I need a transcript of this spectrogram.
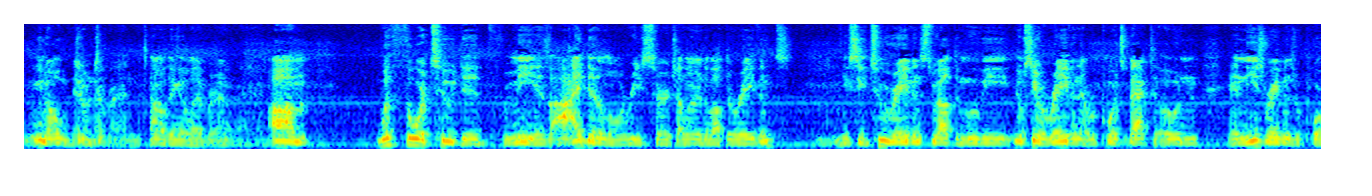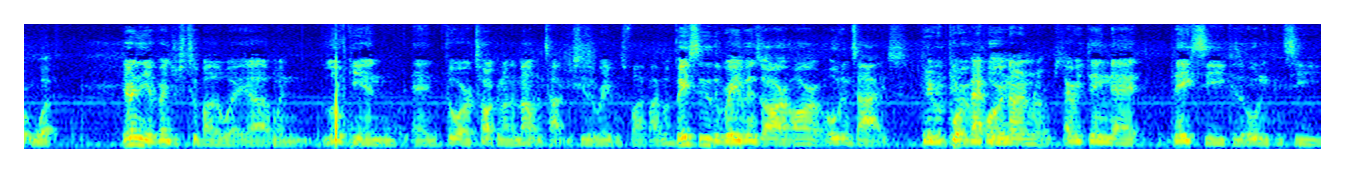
you know, It'll d- never end. I don't think it'll ever end. End. Um, what Thor 2 did for me is I did a little research. I learned about the Ravens. You see two ravens throughout the movie. You'll see a raven that reports back to Odin, and these ravens report what? They're in the Avengers too, by the way. Uh, when Loki and, and Thor are talking on the mountaintop, you see the ravens fly by. But basically, the ravens are, are Odin's eyes. They report back on the Nine Realms. everything that they see because Odin can see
